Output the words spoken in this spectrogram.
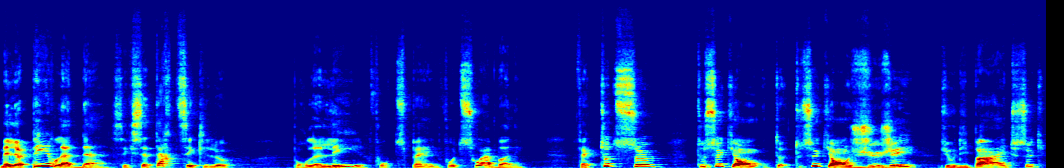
Mais le pire là-dedans, c'est que cet article-là, pour le lire, faut que tu payes, faut que tu sois abonné. Fait que tous ceux, tous ceux qui ont, tous ceux qui ont jugé PewDiePie, tous ceux qui,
